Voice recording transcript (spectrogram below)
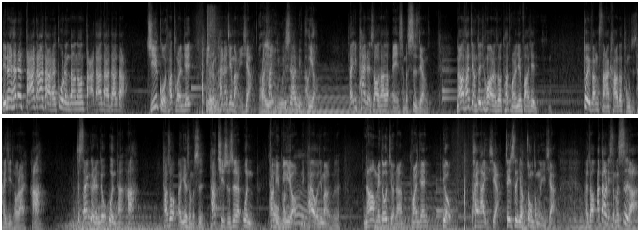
原来他在打打打的过程当中，打打打打打，结果他突然间有人拍他肩膀一下，他以为是他女朋友。他一拍的时候，他说：“哎，什么事这样子？”然后他讲这句话的时候，他突然间发现。对方三咖都同时抬起头来，啊，这三个人都问他，啊，他说，啊，有什么事？他其实是在问他女朋友，你拍我肩膀什么事？然后没多久呢，突然间又拍他一下，这次又重重了一下，他说，啊，到底什么事啦？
